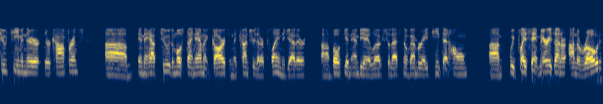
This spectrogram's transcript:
two team in their their conference, um, and they have two of the most dynamic guards in the country that are playing together, uh, both getting NBA looks. So that's November 18th at home. Um, we play St. Mary's on on the road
